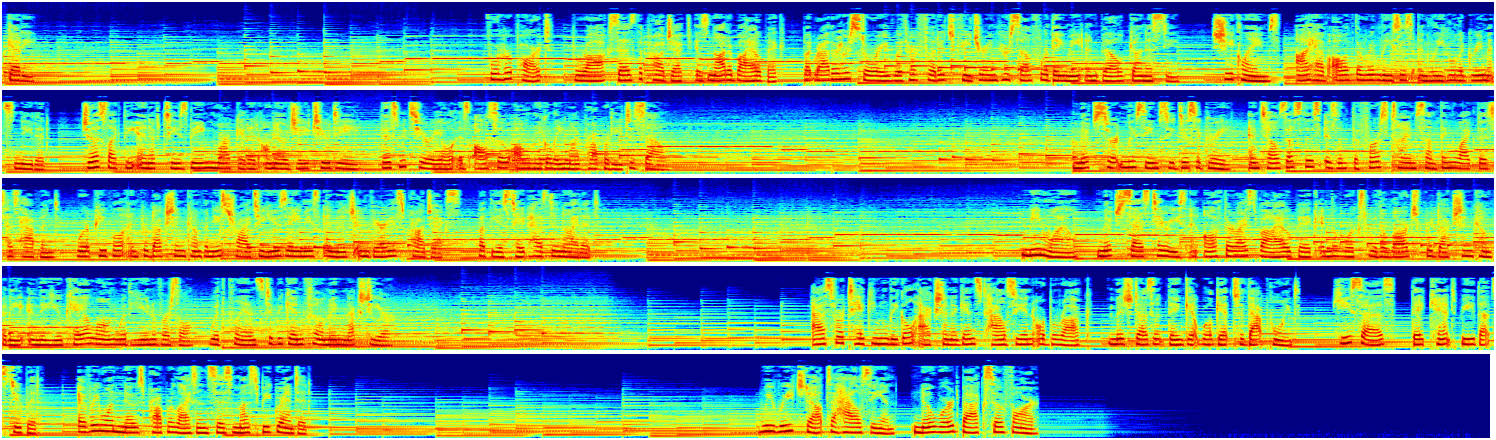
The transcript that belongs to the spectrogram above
Getty For her part, Barak says the project is not a biopic, but rather her story with her footage featuring herself with Amy and Belle Gunnesty. She claims, I have all of the releases and legal agreements needed. Just like the NFTs being marketed on OG2D, this material is also all legally my property to sell. Mitch certainly seems to disagree, and tells us this isn't the first time something like this has happened, where people and production companies try to use Amy's image in various projects, but the estate has denied it. Meanwhile, Mitch says Terry's an authorized biopic in the works with a large production company in the UK along with Universal, with plans to begin filming next year. As for taking legal action against Halcyon or Barak, Mitch doesn't think it will get to that point. He says, they can't be that stupid. Everyone knows proper licenses must be granted. We reached out to Halcyon, no word back so far.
